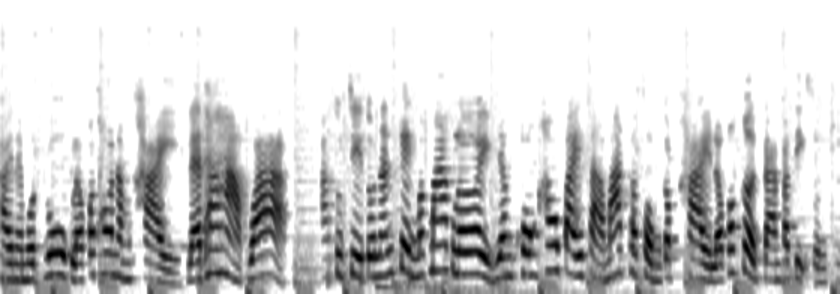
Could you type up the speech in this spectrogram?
ภายในมดลูก แล้วก็ท่อนำไข่ และถ้าหากว่า อสุจิตัวนั้นเก่งมากๆเลย ยังคงเข้าไปสามารถผสมกับไข่ แล้วก็เกิดการปฏิสนธิ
